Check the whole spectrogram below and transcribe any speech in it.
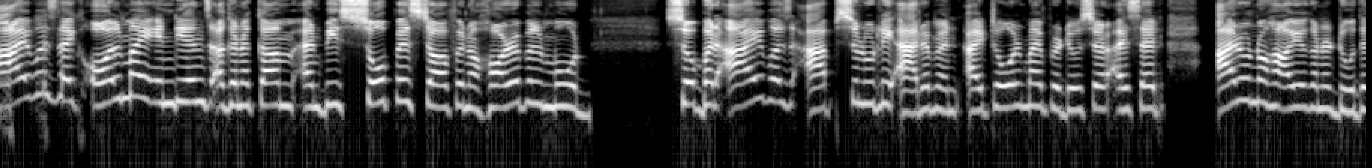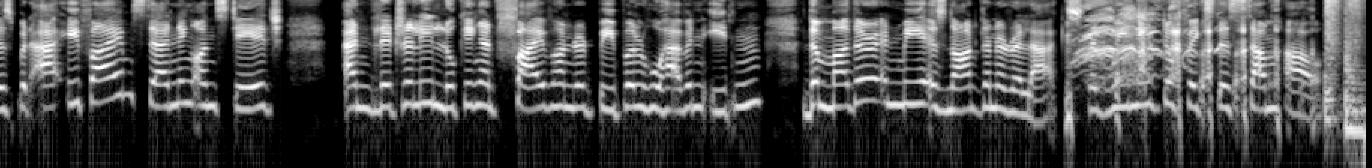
I was like, all my Indians are going to come and be so pissed off in a horrible mood. So, but I was absolutely adamant. I told my producer, I said, I don't know how you're going to do this, but I, if I'm standing on stage and literally looking at 500 people who haven't eaten, the mother and me is not going to relax. Like, we need to fix this somehow.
